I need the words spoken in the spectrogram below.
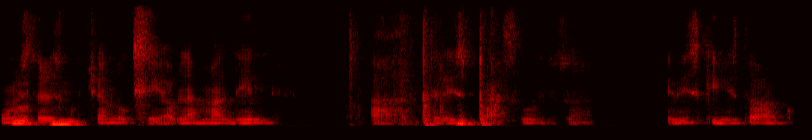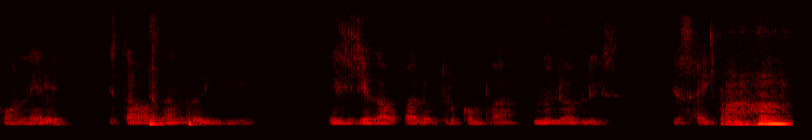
uno estar escuchando que habla mal de él a tres pasos, o sea, visto que yo estaba con él, estaba hablando y, y llegaba el otro compa, no le hables, es ahí Ajá.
